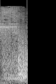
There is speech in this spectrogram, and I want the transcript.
Peace.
